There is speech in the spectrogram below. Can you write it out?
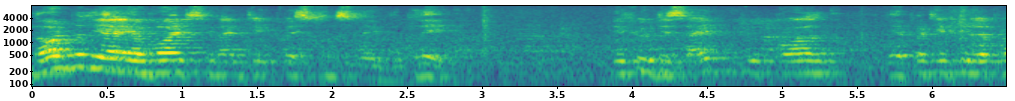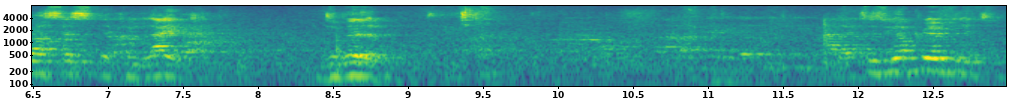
Normally I avoid semantic questions like the plague. If you decide to call a particular process that you like development, that is your privilege.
